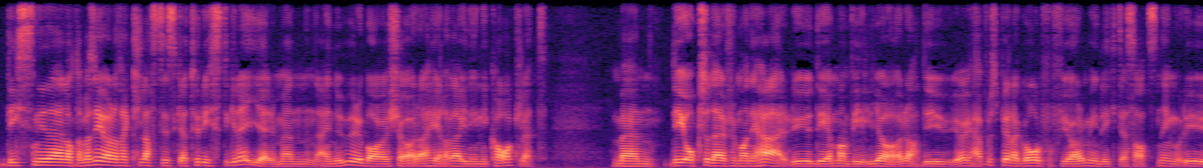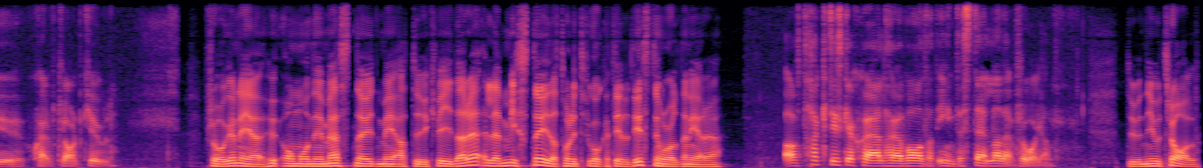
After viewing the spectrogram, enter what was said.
Disney eller något, man ska göra några klassiska turistgrejer men nej, nu är det bara att köra hela vägen in i kaklet. Men det är också därför man är här, det är ju det man vill göra. Det är ju, jag är här för att spela golf och få göra min riktiga satsning och det är ju självklart kul. Frågan är om hon är mest nöjd med att du gick vidare eller missnöjd att hon inte fick åka till Disney World där nere? Av taktiska skäl har jag valt att inte ställa den frågan. Du är neutral?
